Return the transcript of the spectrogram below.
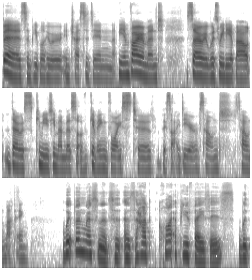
birds and people who were interested in the environment so it was really about those community members sort of giving voice to this idea of sound sound mapping Whitburn Resonance has had quite a few phases with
